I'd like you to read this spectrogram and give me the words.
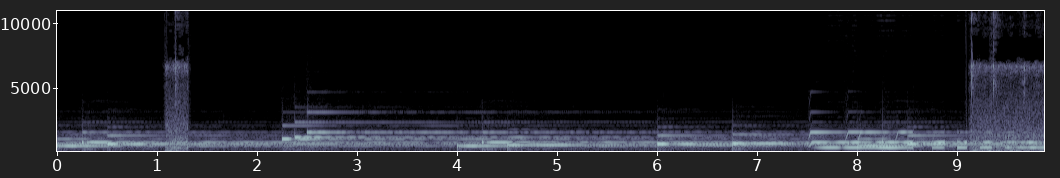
Thank you.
